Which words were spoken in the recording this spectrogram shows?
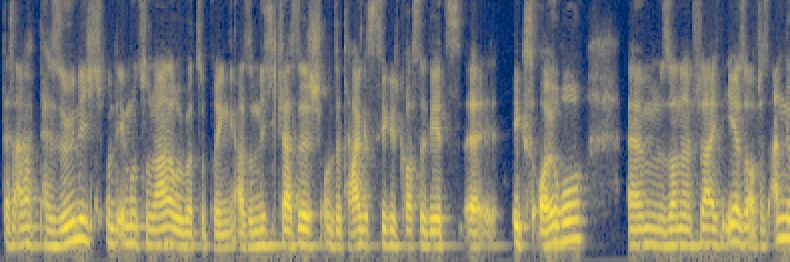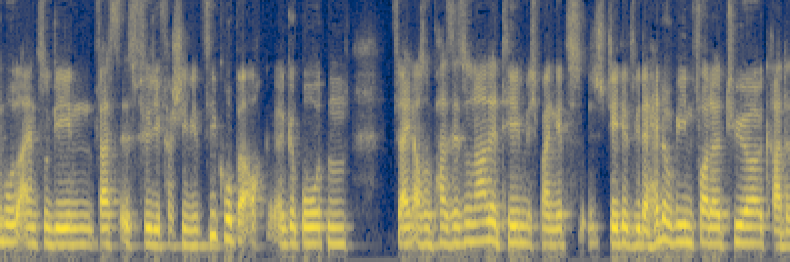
das einfach persönlich und emotional rüberzubringen. Also nicht klassisch, unser Tagesticket kostet jetzt äh, x Euro, ähm, sondern vielleicht eher so auf das Angebot einzugehen. Was ist für die verschiedene Zielgruppe auch äh, geboten? Vielleicht auch so ein paar saisonale Themen. Ich meine, jetzt steht jetzt wieder Halloween vor der Tür. Gerade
